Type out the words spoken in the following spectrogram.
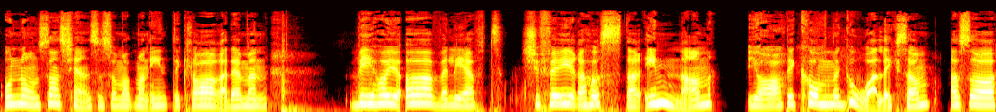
och någonstans känns det som att man inte klarar det men vi har ju överlevt 24 höstar innan, ja, det kommer gå liksom. Alltså,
